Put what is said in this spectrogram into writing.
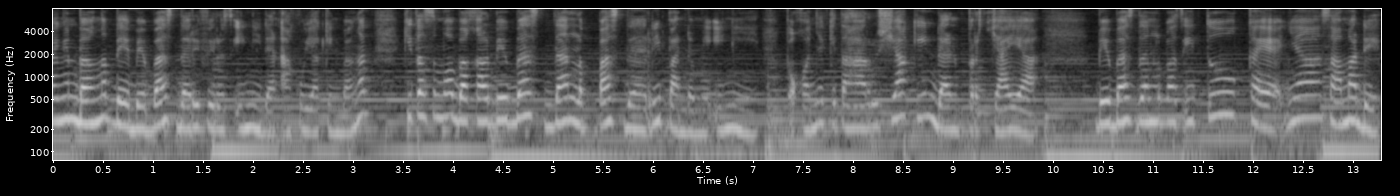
Pengen banget deh bebas dari virus ini dan aku yakin banget kita semua bakal bebas dan lepas dari pandemi ini. Pokoknya kita harus yakin dan percaya. Bebas dan lepas itu kayaknya sama deh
